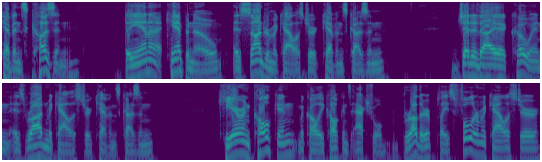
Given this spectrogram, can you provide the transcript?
Kevin's cousin. Daiana Campeanu as Sandra McAllister, Kevin's cousin. Jedediah Cohen as Rod McAllister, Kevin's cousin. Kieran Culkin, Macaulay Culkin's actual brother, plays Fuller McAllister,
